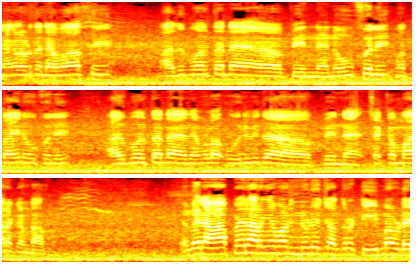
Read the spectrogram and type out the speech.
ഞങ്ങളവിടുത്തെ നവാസ് അതുപോലെ തന്നെ പിന്നെ നൗഫൽ മൊത്തായി നൗഫൽ അതുപോലെ തന്നെ നമ്മളെ ഒരുവിധ പിന്നെ ചെക്കന്മാരൊക്കെ ഉണ്ടായിരുന്നു. എന്തായാലും ആപ്പയിൽ ഇറങ്ങിയപ്പോൾ എന്നോട് ചോദിച്ചു അന്തരം ടീം എവിടെ?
